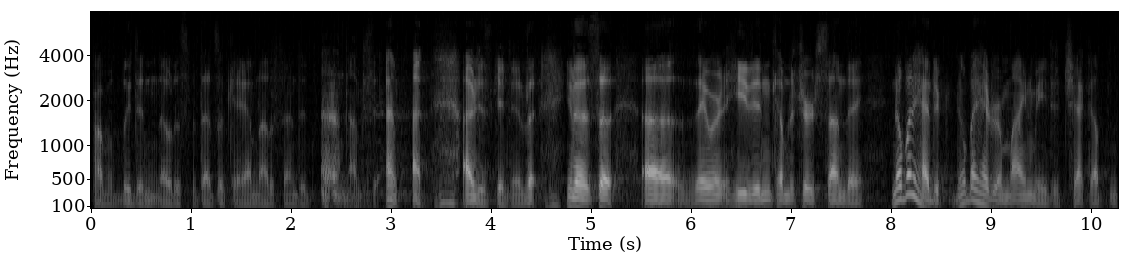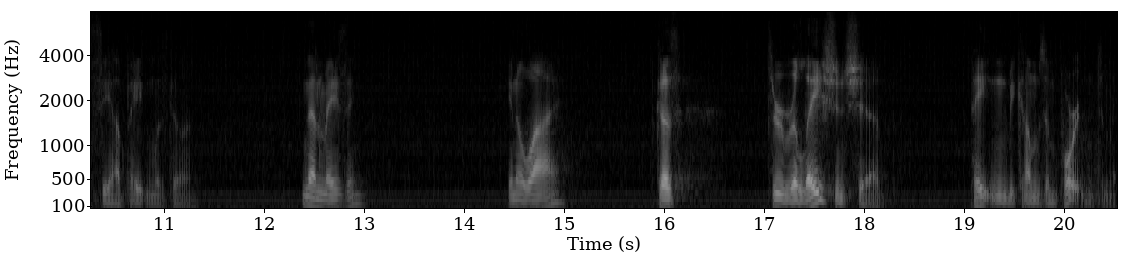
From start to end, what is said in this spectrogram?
Probably didn't notice, but that's okay. I'm not offended. I'm, just, I'm, I'm just kidding. But you know, so uh, they were. He didn't come to church Sunday. Nobody had to. Nobody had to remind me to check up and see how Peyton was doing. Isn't that amazing? You know why? Because through relationship, Peyton becomes important to me.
